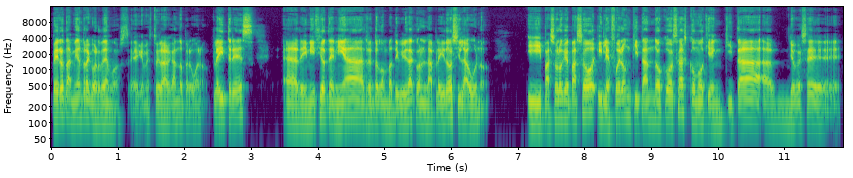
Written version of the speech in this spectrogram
Pero también recordemos, eh, que me estoy largando, pero bueno, Play 3 eh, de inicio tenía retrocompatibilidad con la Play 2 y la 1. Y pasó lo que pasó y le fueron quitando cosas como quien quita, yo qué sé,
